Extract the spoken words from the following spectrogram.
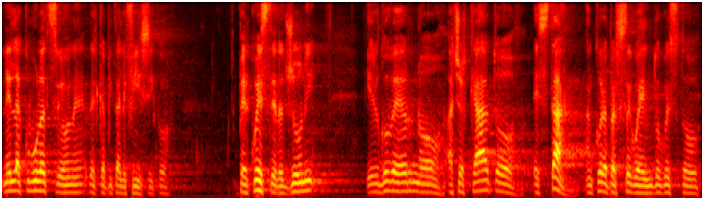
nell'accumulazione del capitale fisico. Per queste ragioni il Governo ha cercato e sta ancora perseguendo questo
